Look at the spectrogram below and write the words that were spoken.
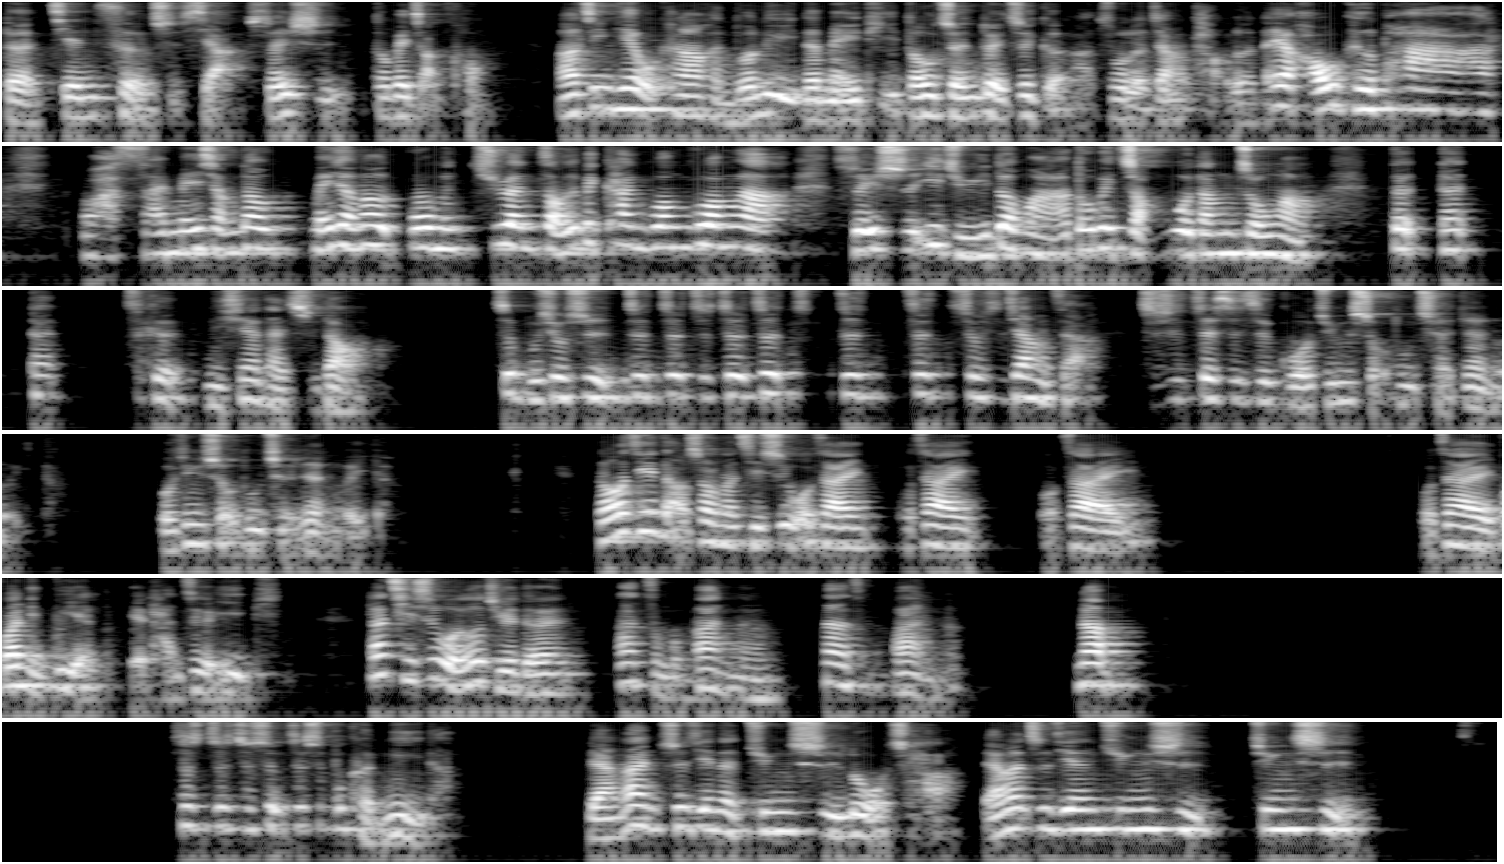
的监测之下，随时都被掌控。然后今天我看到很多绿营的媒体都针对这个啊做了这样的讨论。哎呀，好可怕啊！哇塞，没想到，没想到我们居然早就被看光光啦！随时一举一动啊都被掌握当中啊。但但但这个你现在才知道，这不就是这这这这这这这就是这样子啊？只是这次是国军首度承认而已，国军首度承认而已啊。然后今天早上呢，其实我在我在。我在我在观点不演也谈这个议题，那其实我都觉得，那怎么办呢？那怎么办呢？那这这这是这是不可逆的，两岸之间的军事落差，两岸之间军事军事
